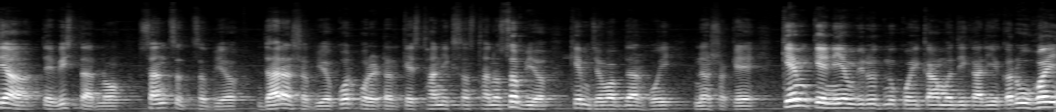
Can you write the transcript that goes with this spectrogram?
ત્યાં તે વિસ્તારનો સાંસદ સભ્ય, ધારાસભ્ય, કોર્પોરેટર કે સ્થાનિક સંસ્થાનો સભ્ય કેમ જવાબદાર હોઈ ન શકે? કેમ કે નિયમ વિરુદ્ધનું કોઈ કામ અધિકારીએ કરવું હોય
